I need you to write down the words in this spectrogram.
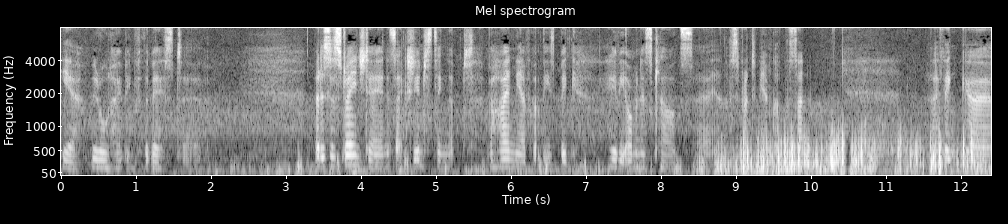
yeah, we're all hoping for the best. Uh, but it's a strange day, and it's actually interesting that behind me I've got these big, heavy, ominous clouds. Uh, in front of me I've got the sun think uh,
